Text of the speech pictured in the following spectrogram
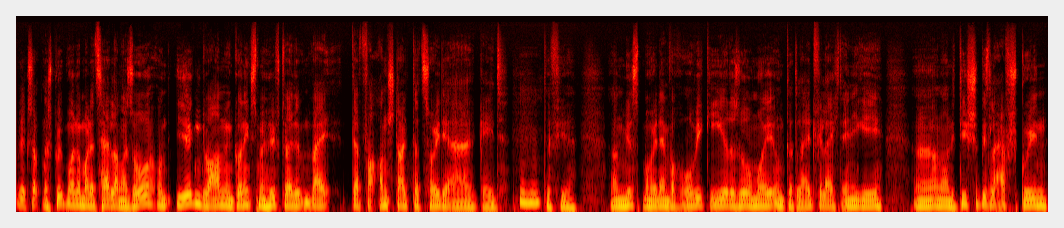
wie gesagt, dann spielt man halt einmal eine Zeit lang so und irgendwann, wenn gar nichts mehr hilft, weil, weil der Veranstalter zahlt ja auch Geld dafür. Dann müsste man halt einfach runtergehen oder so mal unter die Leute vielleicht reingehen äh, und an die Tische ein bisschen aufspulen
